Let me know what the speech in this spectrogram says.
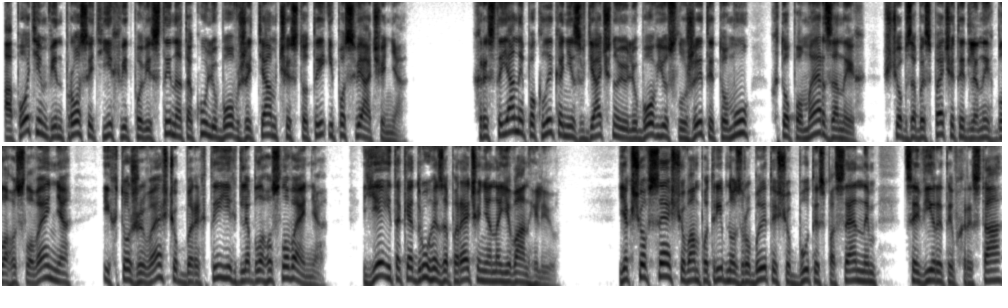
А потім він просить їх відповісти на таку любов життям чистоти і посвячення. Християни покликані з вдячною любов'ю служити тому, хто помер за них, щоб забезпечити для них благословення, і хто живе, щоб берегти їх для благословення. Є і таке друге заперечення на Євангелію. Якщо все, що вам потрібно зробити, щоб бути спасенним, це вірити в Христа,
